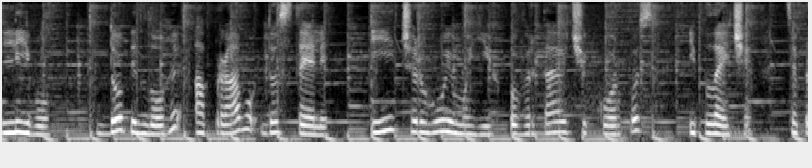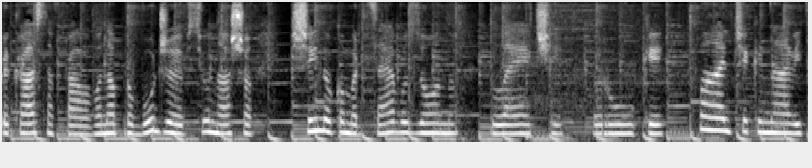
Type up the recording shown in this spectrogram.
ліву до підлоги, а праву до стелі. І чергуємо їх, повертаючи корпус і плечі. Це прекрасна вправа. Вона пробуджує всю нашу шийно-комерцеву зону, плечі, руки, пальчики навіть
